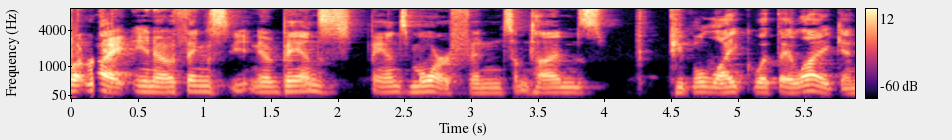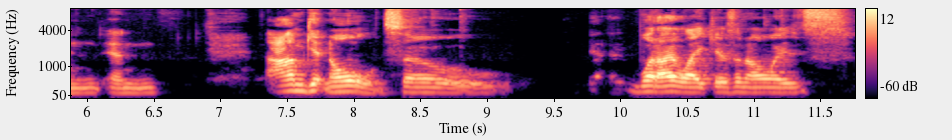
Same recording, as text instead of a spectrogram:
but right, you know, things, you know, bands bands morph, and sometimes people like what they like, and and I'm getting old, so what I like isn't always.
